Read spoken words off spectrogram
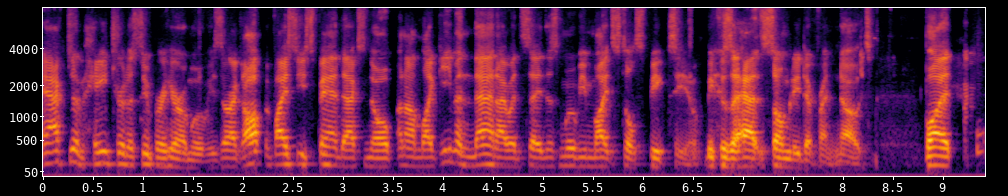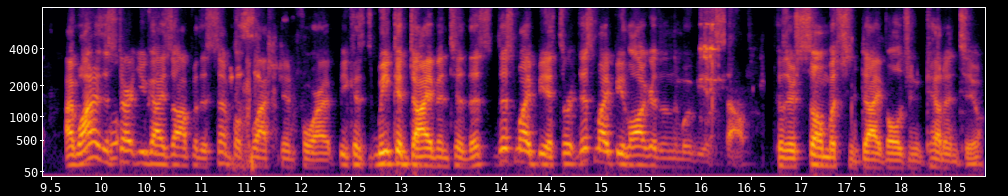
active hatred of superhero movies. They're like, oh, if I see spandex, nope. And I'm like, even then, I would say this movie might still speak to you because it has so many different notes. But I wanted to start you guys off with a simple question for it because we could dive into this. This might be a th- this might be longer than the movie itself because there's so much to divulge and cut into.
